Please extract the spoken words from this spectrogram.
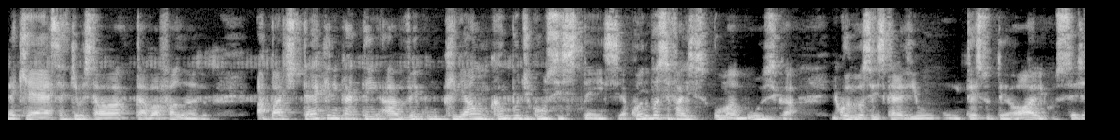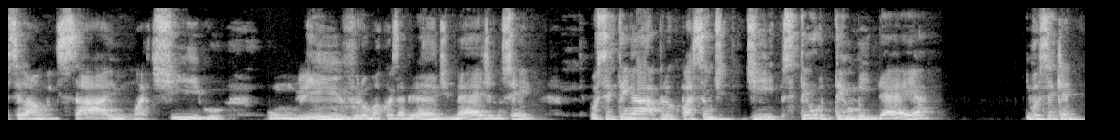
né, que é essa que eu estava, estava falando. A parte técnica tem a ver com criar um campo de consistência. Quando você faz uma música e quando você escreve um, um texto teórico, seja, sei lá, um ensaio, um artigo, um livro, uma coisa grande, média, não sei, você tem a preocupação de, de você tem, tem uma ideia e você quer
